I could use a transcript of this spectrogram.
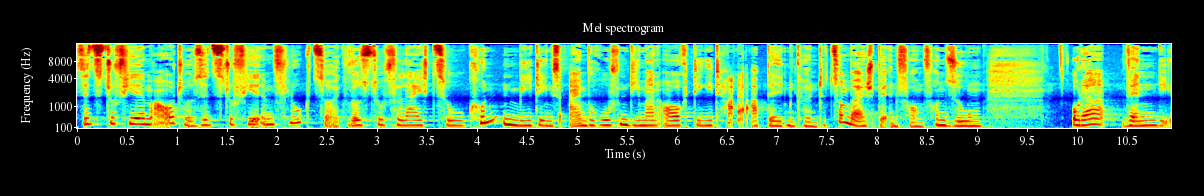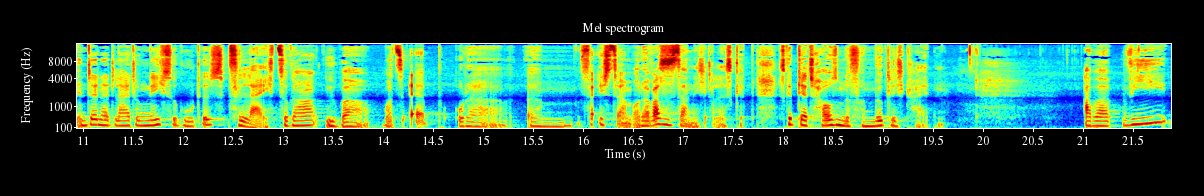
Sitzt du viel im Auto? Sitzt du viel im Flugzeug? Wirst du vielleicht zu Kundenmeetings einberufen, die man auch digital abbilden könnte? Zum Beispiel in Form von Zoom. Oder wenn die Internetleitung nicht so gut ist, vielleicht sogar über WhatsApp oder ähm, FaceTime oder was es da nicht alles gibt. Es gibt ja tausende von Möglichkeiten. Aber wie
